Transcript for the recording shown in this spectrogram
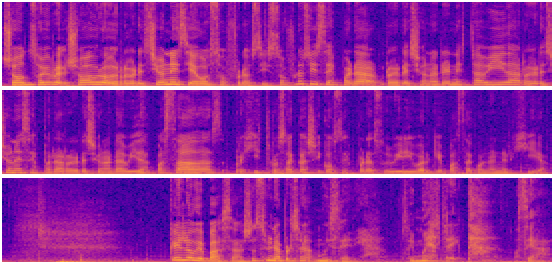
Yo soy re- yo hago regresiones y hago sofrosis. Sofrosis es para regresionar en esta vida, regresiones es para regresionar a vidas pasadas, registros akáshicos es para subir y ver qué pasa con la energía. ¿Qué es lo que pasa? Yo soy una persona muy seria, soy muy estricta. O sea,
